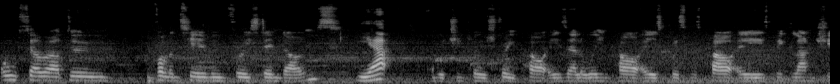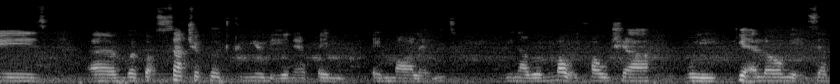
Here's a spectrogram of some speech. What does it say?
Also, I do volunteering for East End Homes. Yeah which includes street parties, Halloween parties, Christmas parties, big lunches. Um, we've got such a good community in in, in End. You know, we're multicultural. We get along. It's a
